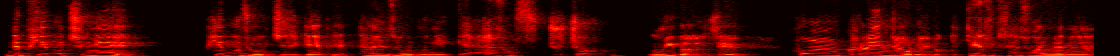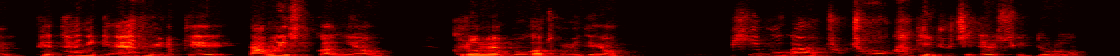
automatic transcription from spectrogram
근데 피부층에 피부 조직에 베타인 성분이 계속 추적 우리가 이제 폼 클렌저로 이렇게 계속 세수하면은 베타인이 계속 이렇게 남아 있을 거 아니에요. 그러면 뭐가 도움이 돼요? 피부가 촉촉하게 유지될 수 있도록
